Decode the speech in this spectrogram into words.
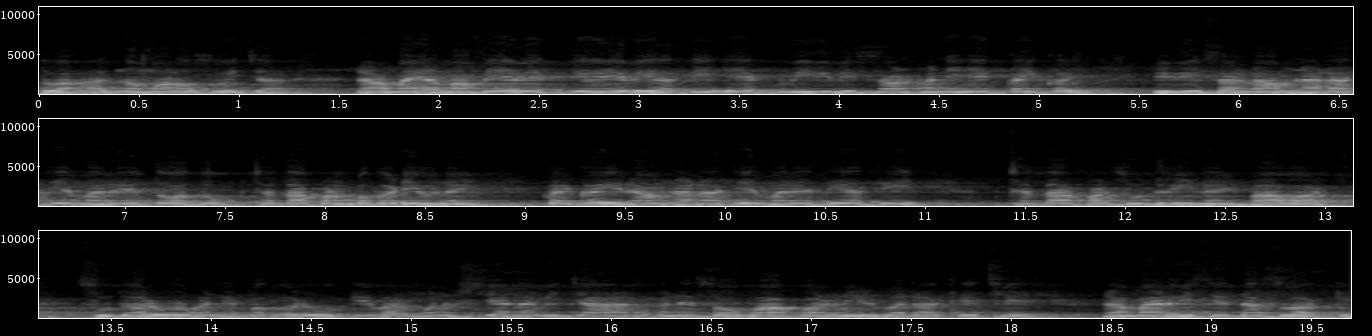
આજનો મારો સુવિચાર રામાયણમાં બે વ્યક્તિઓ એવી હતી, એક વિભીષણ અને એક કૈકઈ વિભીષણ રામના રાજ્યમાં રહેતો હતો, છતાં પણ બગડ્યો નહીં. કૈકઈ રામના રાજ્યમાં રહેતી હતી, છતાં પણ સુધરી નહીં. ભાવાર્થ સુધરવું અને બગડવું કેવળ મનુષ્યના વિચાર અને સ્વભાવ પર નિર્ભર રાખે છે. રામાયણ વિશે દસ વાક્ય.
